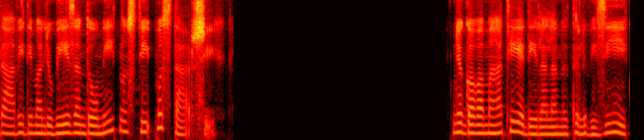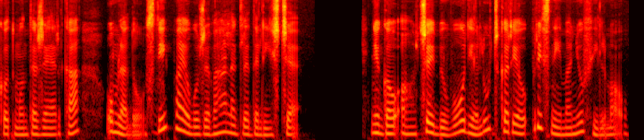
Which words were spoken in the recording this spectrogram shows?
David ima ljubezen do umetnosti po starših. Njegova mati je delala na televiziji kot montažerka, v mladosti pa je oboževala gledališče. Njegov oče je bil vodja lučkarjev pri snemanju filmov.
